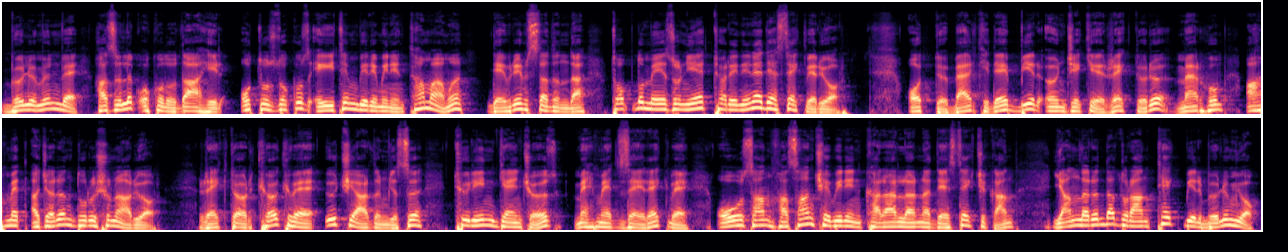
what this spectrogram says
bölümün ve hazırlık okulu dahil 39 eğitim biriminin tamamı devrim stadında toplu mezuniyet törenine destek veriyor. ODTÜ belki de bir önceki rektörü merhum Ahmet Acar'ın duruşunu arıyor. Rektör Kök ve 3 yardımcısı Tülin Gençöz, Mehmet Zeyrek ve Oğuzhan Hasan Çebi'nin kararlarına destek çıkan, yanlarında duran tek bir bölüm yok.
